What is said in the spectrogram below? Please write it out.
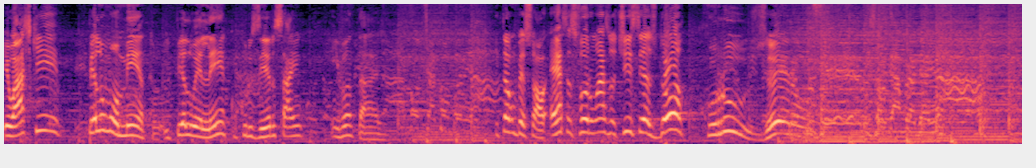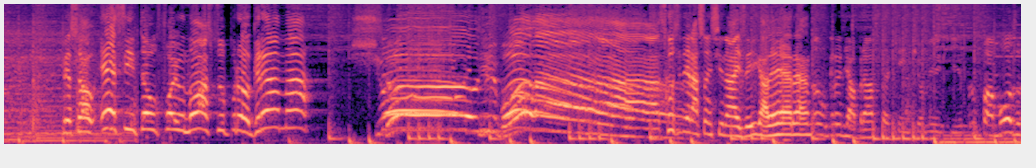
Eu acho que, pelo momento e pelo elenco, o Cruzeiro sai em vantagem. Então, pessoal, essas foram as notícias do Cruzeiro. Pessoal, esse então foi o nosso programa. Show de bola! As considerações finais aí, galera. Então, um grande abraço pra quem que eu vejo aqui. Pro famoso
